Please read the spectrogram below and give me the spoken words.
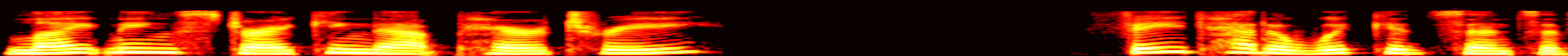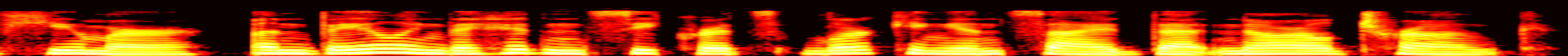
Lightning striking that pear tree? Fate had a wicked sense of humor, unveiling the hidden secrets lurking inside that gnarled trunk.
